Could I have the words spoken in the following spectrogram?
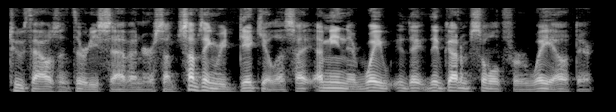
2037 or some, something ridiculous. I, I mean, they're way, they, they've got them sold for way out there.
